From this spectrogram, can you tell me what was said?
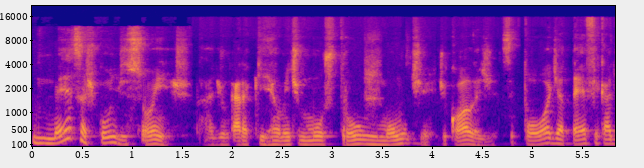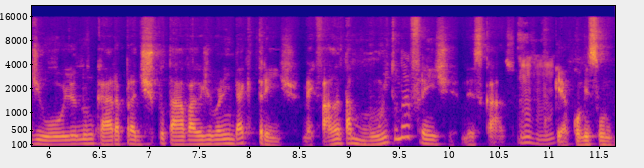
Nessas condições, tá, de um cara que realmente mostrou um monte de college, você pode até ficar de olho num cara pra disputar a vaga de running back 3. O McFarland tá muito na frente nesse caso. Uhum. Porque a comissão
